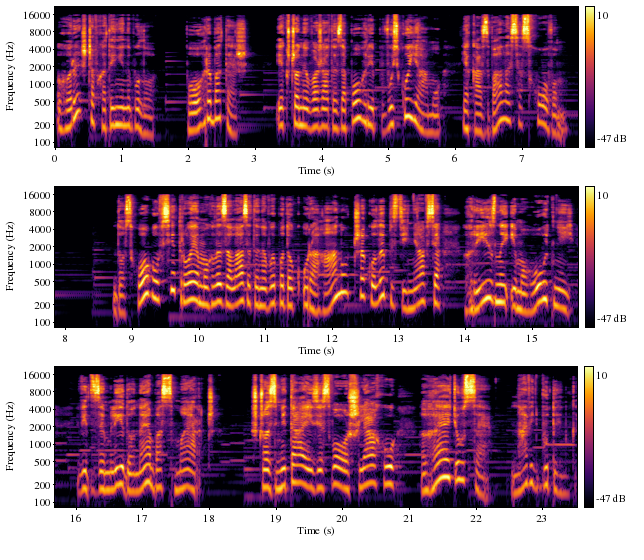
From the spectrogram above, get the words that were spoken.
Горища в хатині не було, погреба теж, якщо не вважати за погріб вузьку яму яка звалася сховом. До схову всі троє могли залазити на випадок урагану чи коли б здійнявся грізний і могутній від землі до неба смерч, що змітає зі свого шляху геть усе, навіть будинки.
